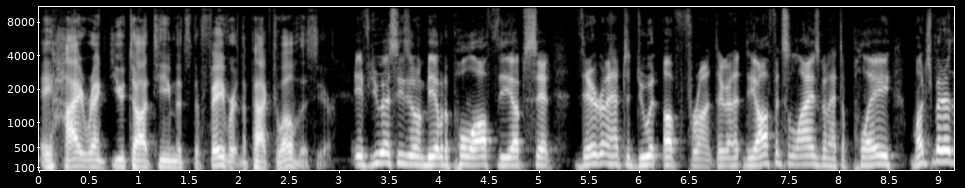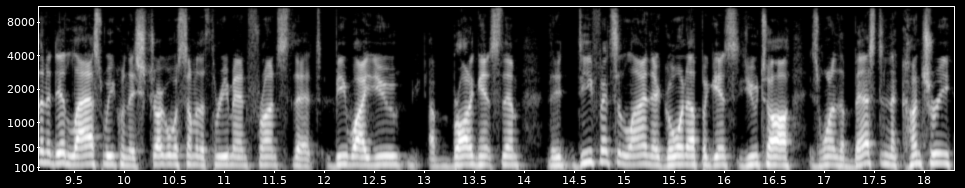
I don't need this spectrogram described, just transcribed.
a high ranked Utah team that's the favorite in the Pac 12 this year if USC is going to be able to pull off the upset, they're going to have to do it up front. They're going to, the offensive line is going to have to play much better than it did last week when they struggled with some of the three man fronts that BYU uh, brought against them. The defensive line they're going up against Utah is one of the best in the country,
